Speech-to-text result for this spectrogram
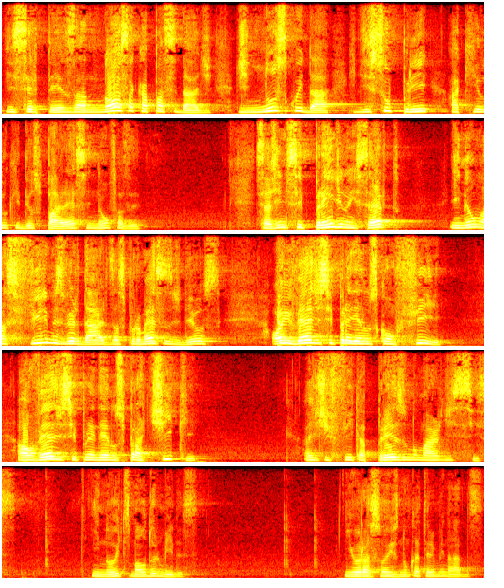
de certeza na nossa capacidade de nos cuidar e de suprir aquilo que Deus parece não fazer. Se a gente se prende no incerto e não nas firmes verdades, das promessas de Deus, Ao invés de se prender nos confie, ao invés de se prender nos pratique, a gente fica preso no mar de cis, em noites mal dormidas, em orações nunca terminadas.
